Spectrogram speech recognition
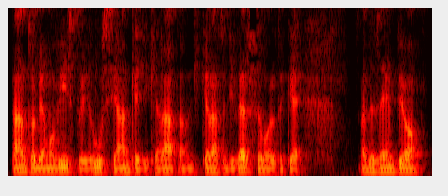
tanto abbiamo visto, i russi anche dichiarato, hanno dichiarato diverse volte che, ad esempio,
